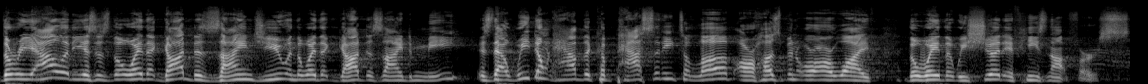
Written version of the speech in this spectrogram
the reality is, is the way that God designed you and the way that God designed me is that we don't have the capacity to love our husband or our wife the way that we should if he's not first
